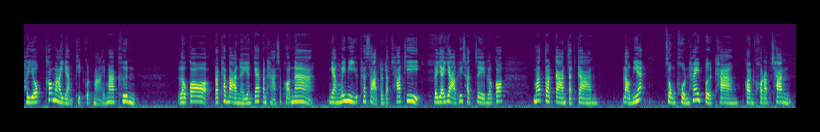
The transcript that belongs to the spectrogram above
พยพเข้ามาอย่างผิดกฎหมายมากขึ้น แล้วก็รัฐบาลเนี่ยยังแก้ปัญหาเฉพาะหน้า ยังไม่มียุทธศาสตร์ระดับชาติที่ระยะยาวที่ชัดเจน แล้วก็มาตรการจัดการเหล่านี้ส่งผลให้เปิดทางการคอร์รัปชันอืม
